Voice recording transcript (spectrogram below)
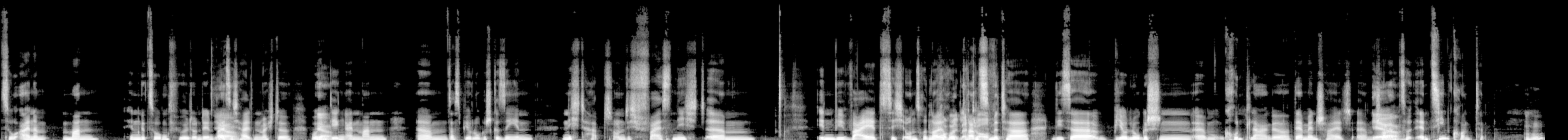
zu einem Mann hingezogen fühlt und den bei ja. sich halten möchte, wohingegen ja. ein Mann ähm, das biologisch gesehen nicht hat. Und ich weiß nicht, ähm, inwieweit sich unsere Neurotransmitter dieser biologischen ähm, Grundlage der Menschheit ähm, yeah. schon entziehen konnten. Mhm.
